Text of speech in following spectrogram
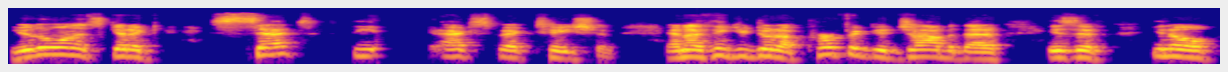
You're the one that's going to set the expectation. And I think you're doing a perfect job of that. Is if you know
